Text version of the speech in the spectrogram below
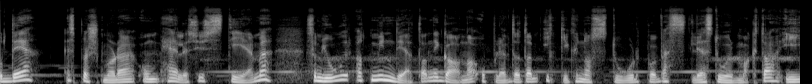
Og det er spørsmålet om hele systemet som gjorde at myndighetene i Ghana opplevde at de ikke kunne stole på vestlige stormakter i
